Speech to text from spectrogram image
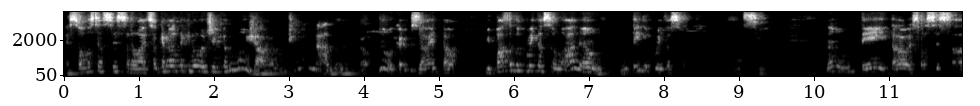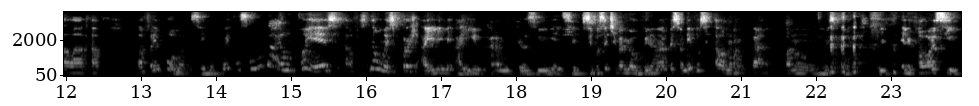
é só você acessar lá, só que era uma tecnologia que eu não manjava, não tinha nada, né? Não, eu quero usar e tal. Me passa a documentação. Ah, não, não tem documentação. Como assim? Não, não tem e tal, é só acessar lá e tal. Eu falei, pô, mano, sem documentação não dá, eu não conheço e tal. Eu falei assim, não, mas o projeto. Aí, ele, aí o cara meteu assim, se, se você estiver me ouvindo, não é uma pessoa, nem vou citar o nome para não, não expor. ele, ele falou assim,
